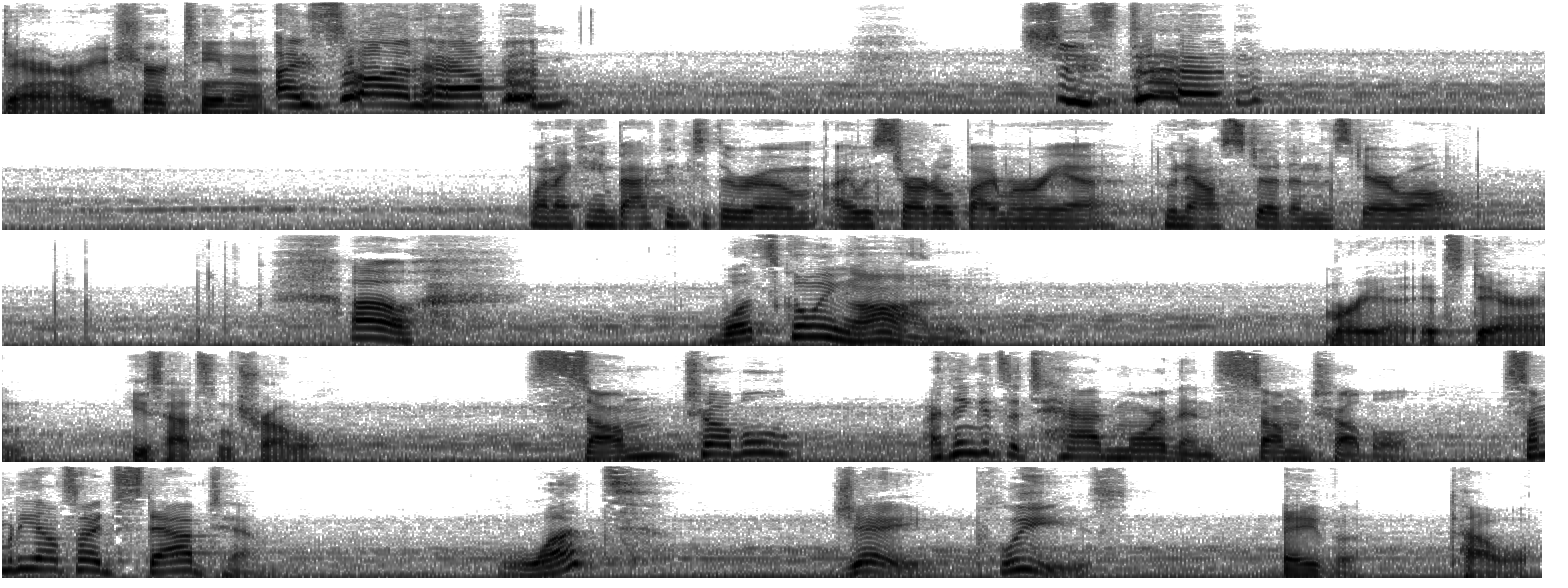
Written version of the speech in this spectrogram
Darren, are you sure Tina? I saw it happen. She's dead. When I came back into the room, I was startled by Maria, who now stood in the stairwell. Oh, What's going on? Maria, it's Darren. He's had some trouble. Some trouble? I think it's a tad more than some trouble. Somebody outside stabbed him. What? Jay, please. Ava, towel.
